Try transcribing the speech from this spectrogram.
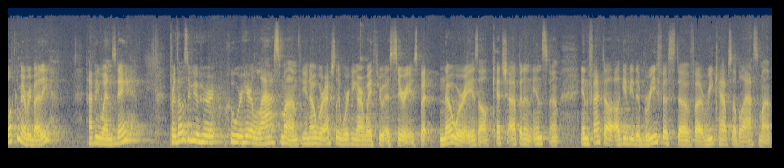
Welcome, everybody. Happy Wednesday. For those of you who, are, who were here last month, you know we're actually working our way through a series, but no worries, I'll catch up in an instant. In fact, I'll, I'll give you the briefest of uh, recaps of last month.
